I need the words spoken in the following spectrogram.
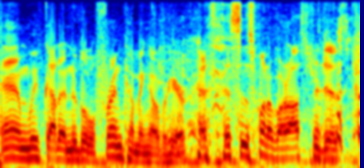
And we've got a new little friend coming over here. this is one of our ostriches.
